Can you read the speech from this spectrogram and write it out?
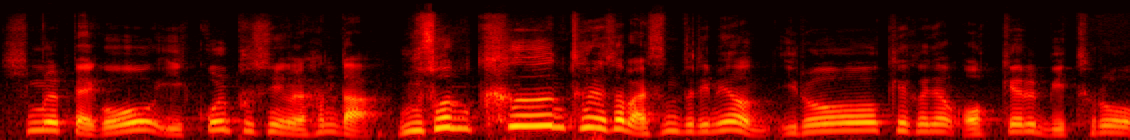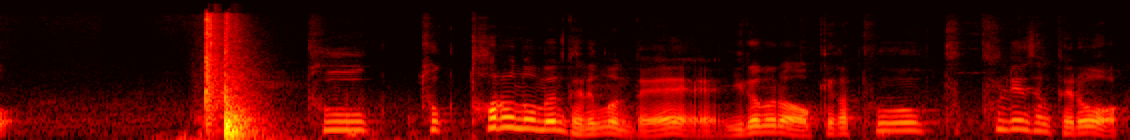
힘을 빼고 이 골프 스윙을 한다. 우선 큰 틀에서 말씀드리면 이렇게 그냥 어깨를 밑으로 툭툭 털어놓으면 되는 건데 이러면 어깨가 툭툭 풀린 상태로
